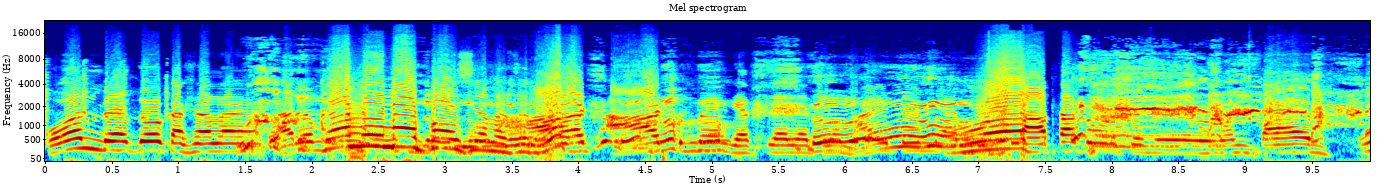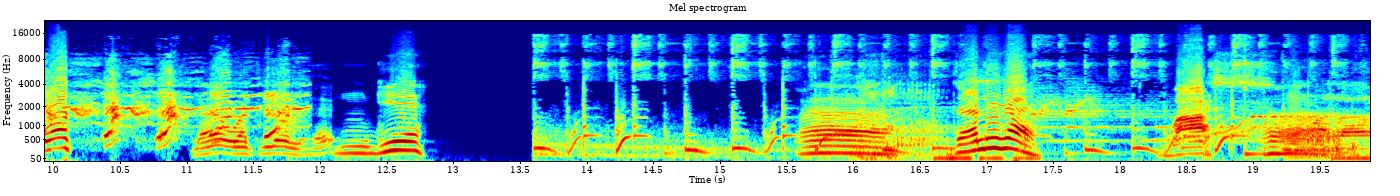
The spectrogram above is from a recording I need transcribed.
कोण भेटतो कशाला? अरे कमी नाही पैशाला तर. आठ आठ मी घेतलेले तुला माहीत आहे मी. What? आता तोडतो मी. वन टाइम नाही घे. हा, झाली काय? वास. मला.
